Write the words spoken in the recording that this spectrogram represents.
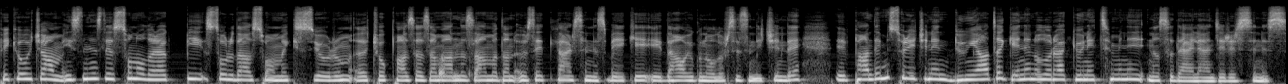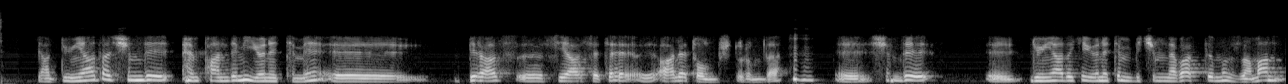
Peki hocam izninizle son olarak bir soru daha sormak istiyorum. Ee, çok fazla zamanınızı almadan özetlerseniz belki e, daha uygun olur sizin için de. Ee, pandemi sürecinin dünyada genel olarak yönetimini nasıl değerlendirirsiniz? Ya dünyada şimdi pandemi yönetimi e, biraz e, siyasete e, alet olmuş durumda. Hı hı. E, şimdi e, dünyadaki yönetim biçimine baktığımız zaman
